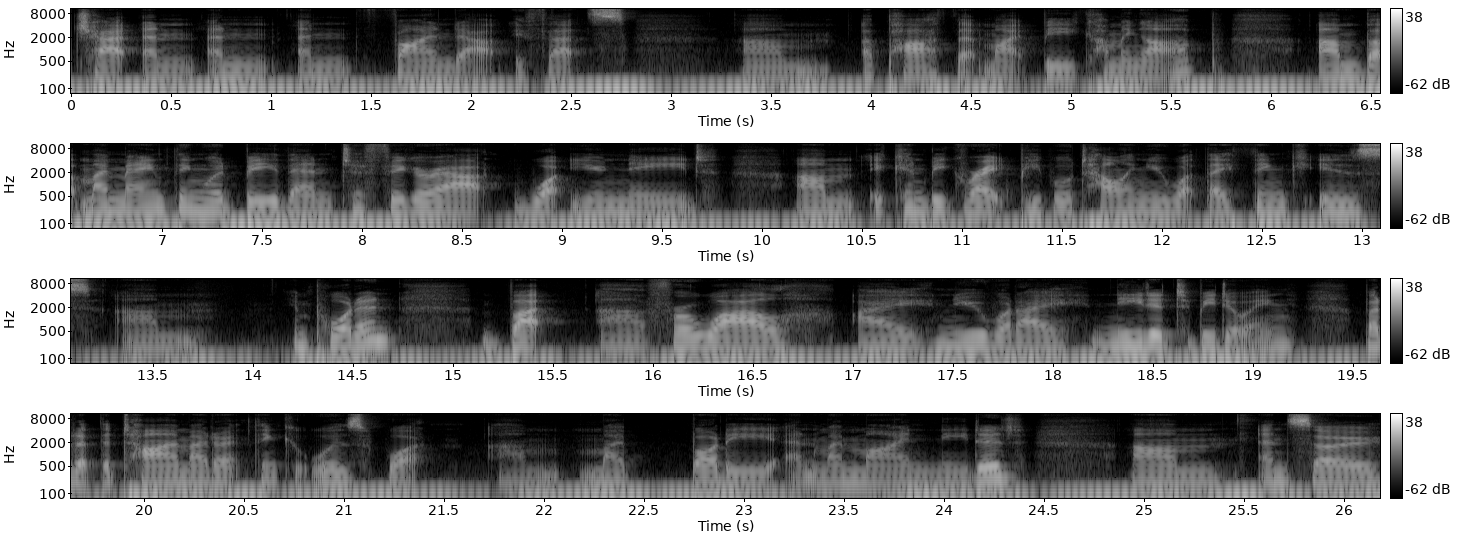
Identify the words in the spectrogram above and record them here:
chat and and and find out if that's um, a path that might be coming up. Um, but my main thing would be then to figure out what you need um, it can be great people telling you what they think is um, important, but uh, for a while I knew what I needed to be doing, but at the time I don't think it was what um, my body and my mind needed. Um, and so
